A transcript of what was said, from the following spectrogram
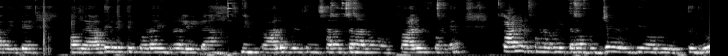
ಆಗೈತೆ. ಅವ್ರು ಯಾವ್ದೇ ರೀತಿ ಕೂಡ ಇದ್ರಲ್ಲಿ ಇಲ್ಲ. ನಿಮ್ ಕಾಲು ಬೀಳ್ತೀನಿ ಸರ್ ಅಂತ ನಾನು ಕಾಲು ಹಿಡ್ಕೊಂಡೆ. ಕಾಲು ಹಿಡ್ಕೊಂಡಾಗ ಈ ತರ ಬುಜ್ಜ ಹಿಡ್ದಿ ಅವರು ಎತ್ತಿದ್ರು.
